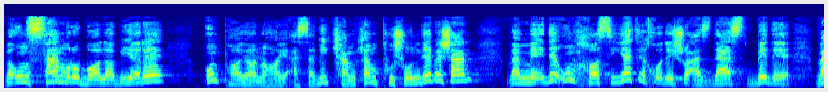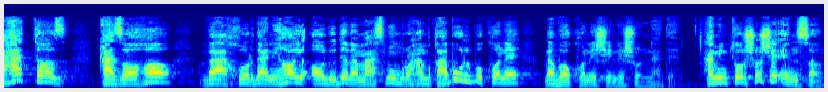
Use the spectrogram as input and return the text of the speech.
و اون سم رو بالا بیاره اون پایانه های عصبی کم کم پوشونده بشن و معده اون خاصیت خودش رو از دست بده و حتی غذاها و خوردنی های آلوده و مسموم رو هم قبول بکنه و واکنشی نشون نده. همینطور شش انسان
